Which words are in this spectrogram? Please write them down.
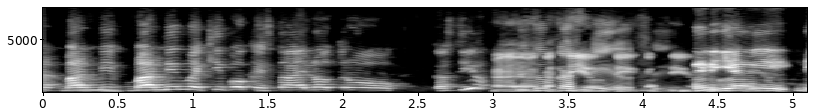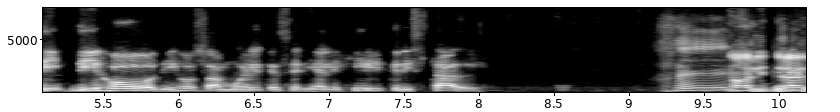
va- va al, mi- va al mismo equipo que está el otro Castillo. Ah, Es un Castillo, Castillo, sí, sí. Castillo. Sería el, di- dijo, dijo Samuel que sería el Gil Cristal. No, literal.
